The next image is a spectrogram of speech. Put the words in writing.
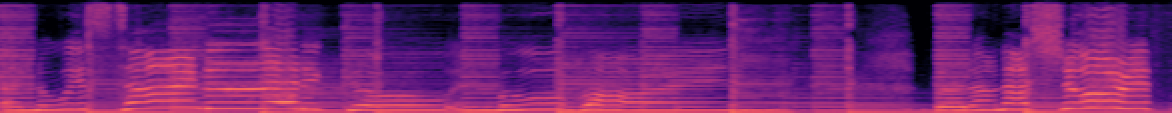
I know it's time to let it go and move on. But I'm not sure if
